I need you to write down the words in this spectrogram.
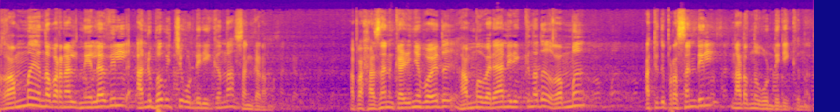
ഹമ്മ് എന്ന് പറഞ്ഞാൽ നിലവിൽ അനുഭവിച്ചു കൊണ്ടിരിക്കുന്ന സങ്കടം. അപ്പോൾ ഹസൻ കഴിഞ്ഞു പോയത് ഹമ്മ് വരാനിരിക്കുന്നത് ഹമ്മ് പ്രസന്റിൽ പ്രസന്റിൽ നടന്നുകൊണ്ടിരിക്കുന്നത്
